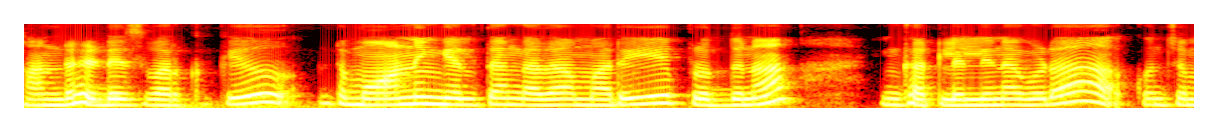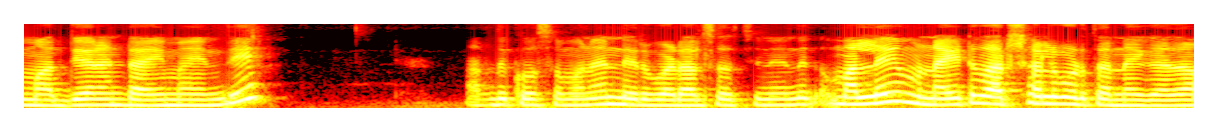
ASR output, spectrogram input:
హండ్రెడ్ డేస్ వర్క్కి అంటే మార్నింగ్ వెళ్తాం కదా మరి ప్రొద్దున ఇంకా అట్లా వెళ్ళినా కూడా కొంచెం మధ్యాహ్నం టైం అయింది. అందుకోసమనే నిలబడాల్సి వచ్చింది. ఎందుకు మళ్ళీ నైట్ వర్షాలు కొడుతున్నాయి కదా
